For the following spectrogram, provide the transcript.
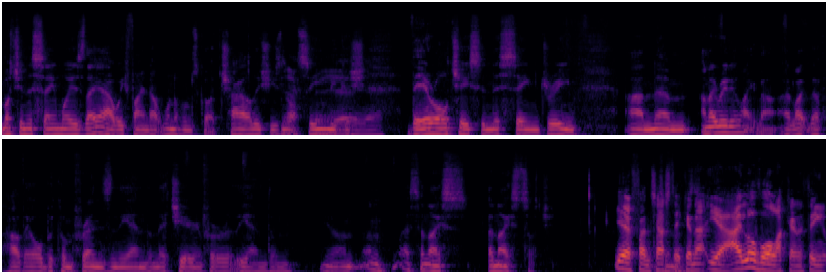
much in the same way as they are. We find out one of them's got a child who she's not Exactly, seen yeah, because yeah. they're all chasing this same dream, and um, and I really like that. I like that how they all become friends in the end, and they're cheering for her at the end, and you know, and, and that's a nice a nice touch. Yeah, fantastic. And that, yeah, I love all that kind of thing.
